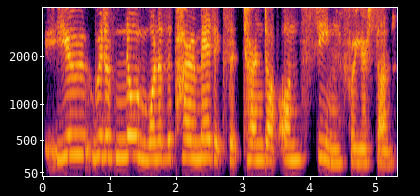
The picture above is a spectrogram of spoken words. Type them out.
you would have known one of the paramedics that turned up on scene for your son.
